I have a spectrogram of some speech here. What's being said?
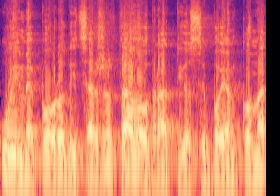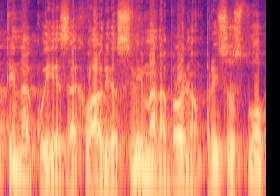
U ime porodica žrtava obratio se Bojan Komatina koji je zahvalio svima na brojnom prisustvu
